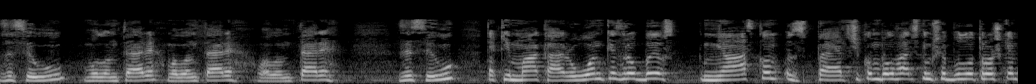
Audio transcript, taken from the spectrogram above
ЗСУ, волонтери, волонтери, волонтери. ЗСУ такі макаронки зробив з м'яском, з перчиком болгарським ще було трошки.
